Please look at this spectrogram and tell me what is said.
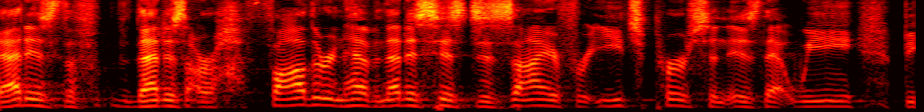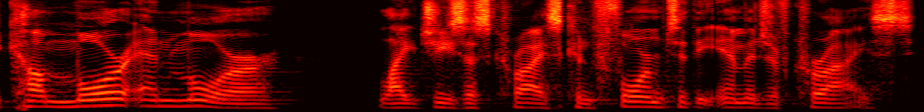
That is, the, that is our Father in heaven. That is his desire for each person is that we become more and more like Jesus Christ, conform to the image of Christ.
